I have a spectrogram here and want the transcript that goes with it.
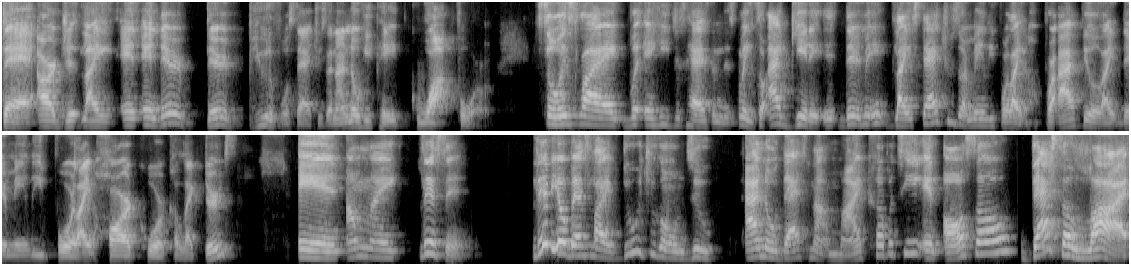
that are just like, and, and they're they're beautiful statues. And I know he paid guap for them. So it's like, but and he just has them displayed. So I get it. it they're main, like statues are mainly for like for I feel like they're mainly for like hardcore collectors. And I'm like, listen, live your best life. Do what you're gonna do. I know that's not my cup of tea. And also, that's a lot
